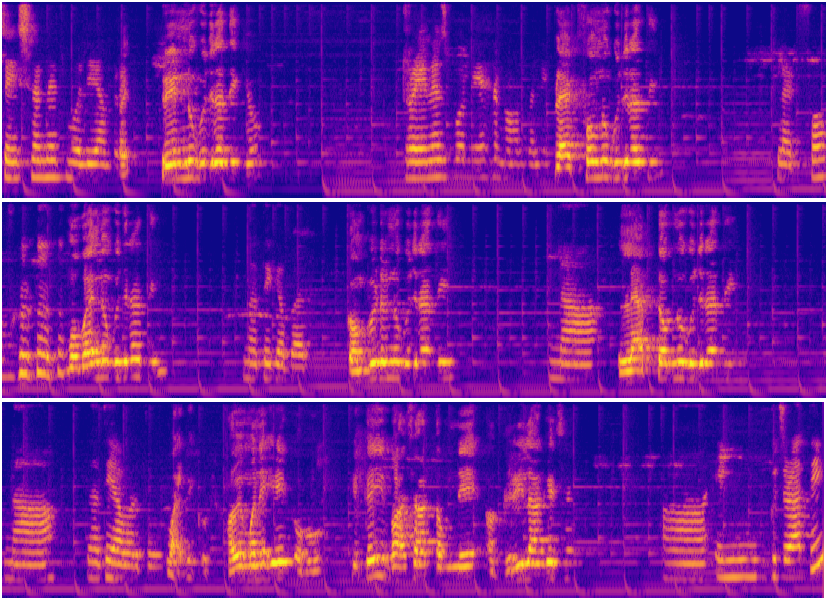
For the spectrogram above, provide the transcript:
સ્ટેશન જ બોલીએ આપણે. ટ્રેનનું ગુજરાતી કયો? ટ્રેન જ બોલીએ નોર્મલી પ્લેટફોર્મનું ગુજરાતી? પ્લેટફોર્મ? મોબાઈલનું ગુજરાતી? નથી ખબર. કોમ્પ્યુટરનું ગુજરાતી? ના. લેપટોપનું ગુજરાતી? ના નથી આવડતું. વેરી ગુડ હવે મને એ કહો કે કઈ ભાષા તમને અઘરી લાગે છે? ઇંગ ગુજરાતી?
